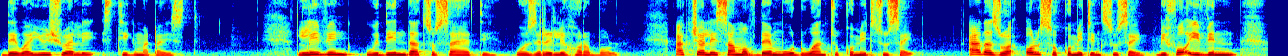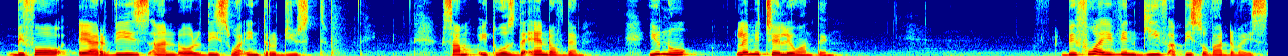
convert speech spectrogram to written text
they were usually stigmatized. Living within that society was really horrible. Actually, some of them would want to commit suicide. Others were also committing suicide before even before ARVs and all this were introduced. Some it was the end of them. You know, let me tell you one thing. Before I even give a piece of advice,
